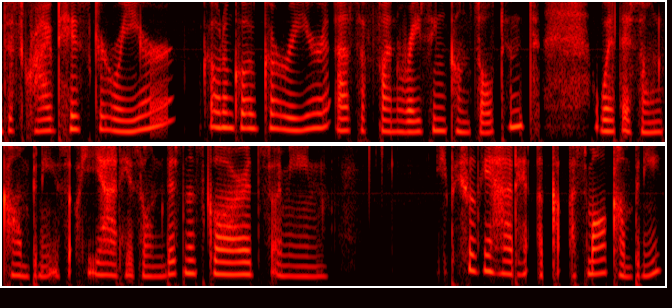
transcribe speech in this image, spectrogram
described his career, quote unquote, career as a fundraising consultant with his own company. So he had his own business cards. I mean, he basically had a, a small company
